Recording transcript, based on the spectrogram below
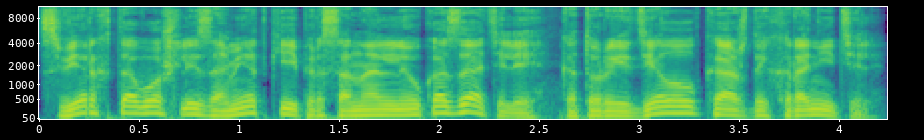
Сверх того шли заметки и персональные указатели, которые делал каждый хранитель.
